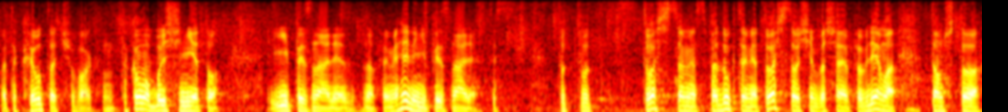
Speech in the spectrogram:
это круто, чувак. Ну, такого больше нету. И признали, например, или не признали. То есть тут вот творчествами, с продуктами творчества очень большая проблема в том, что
